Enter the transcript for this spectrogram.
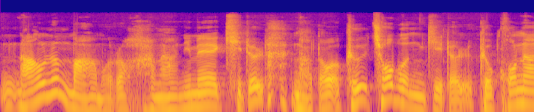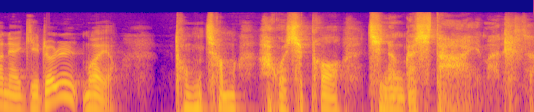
나오는 마음으로 하나님의 길을 나도 그 좁은 길을 그 고난의 길을 뭐요 동참하고 싶어 지는 것이다 이 말이죠.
